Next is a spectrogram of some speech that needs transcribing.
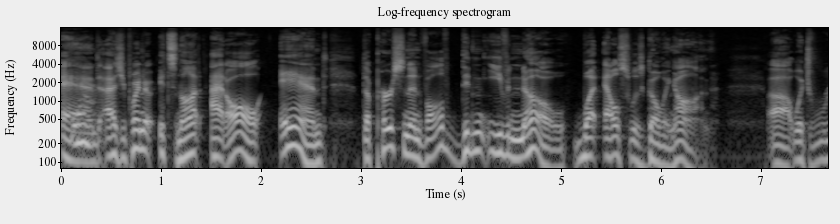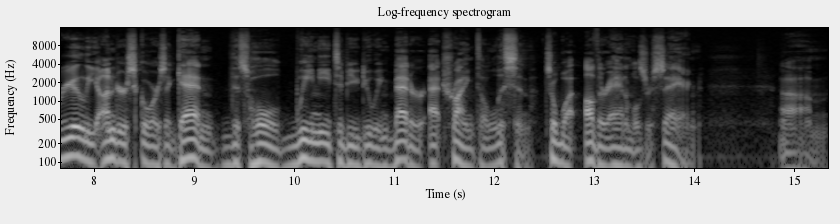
And yeah. as you point out, it's not at all. And the person involved didn't even know what else was going on, uh, which really underscores again this whole we need to be doing better at trying to listen to what other animals are saying. Um,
